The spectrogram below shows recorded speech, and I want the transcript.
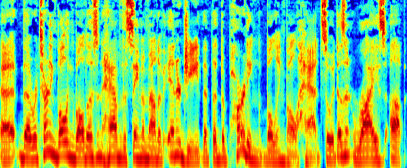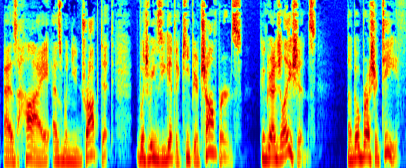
Uh, the returning bowling ball doesn't have the same amount of energy that the departing bowling ball had, so it doesn't rise up as high as when you dropped it, which means you get to keep your chompers. Congratulations. Now go brush your teeth.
